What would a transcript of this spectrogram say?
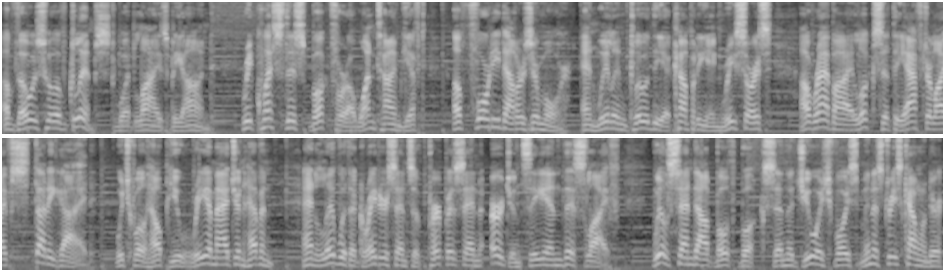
of those who have glimpsed what lies beyond. Request this book for a one time gift of $40 or more, and we'll include the accompanying resource, A Rabbi Looks at the Afterlife Study Guide, which will help you reimagine heaven and live with a greater sense of purpose and urgency in this life. We'll send out both books and the Jewish Voice Ministries calendar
